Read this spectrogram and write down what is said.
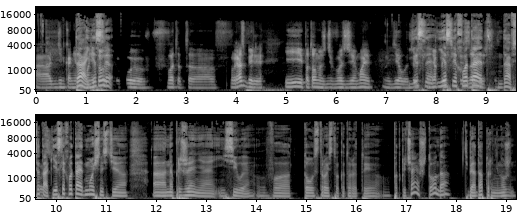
один конец Да, в монитор, если- в этот, а, в Raspberry, и потом в HDMI делаю. То есть Если, меня, в если принципе, хватает, сзади да, все происходит. так, если хватает мощности э, напряжения и силы в то устройство, которое ты подключаешь, то да, тебе адаптер не нужен.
